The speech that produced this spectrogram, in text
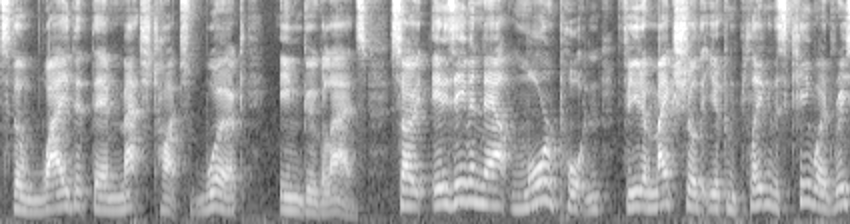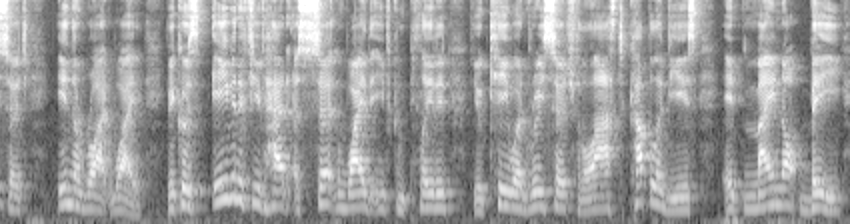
to the way that their match types work in Google Ads. So it is even now more important for you to make sure that you're completing this keyword research in the right way. Because even if you've had a certain way that you've completed your keyword research for the last couple of years, it may not be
